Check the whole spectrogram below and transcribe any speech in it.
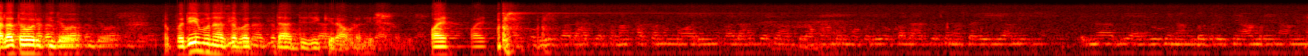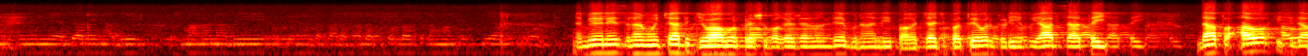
غلطه ورکی جواب نو په دې مناسبت دا د ذکر راوړل شي وای ابن ابي ايوب عن بكر بن عمرو عن مسلم بن يسار عن ابي عثمان عن ابي هريره قال قال رسول الله صلى الله عليه وسلم من اوتي نبی علیہ السلام او چاته جواب ورکړ شو بغیر درنه دی ګناه دی په چا چې پتوې ورکړي خو یاد ساتي دا په او وخت کې چې دا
